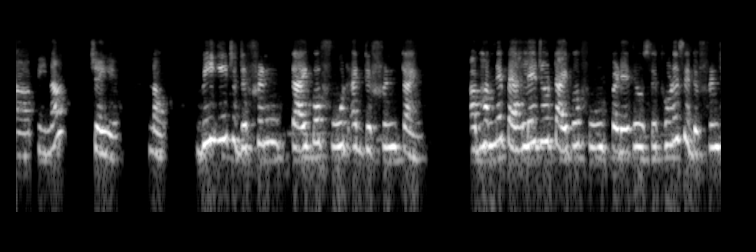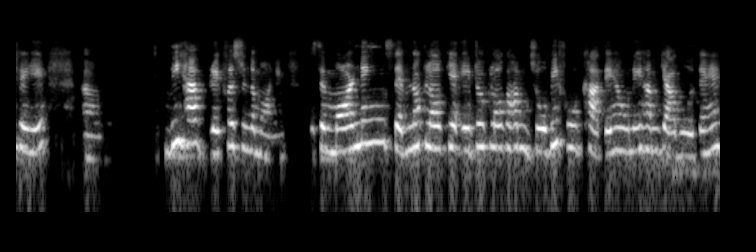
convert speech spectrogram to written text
पीना चाहिए। Now we eat different type of food at different time अब हमने पहले जो टाइप ऑफ़ फ़ूड पढ़े थे, उससे थोड़े से डिफरेंट है ये। We have breakfast in the morning जैसे मॉर्निंग सेवन ओ क्लॉक या एट ओ क्लॉक हम जो भी फ़ूड खाते हैं, उन्हें हम क्या बोलते हैं?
